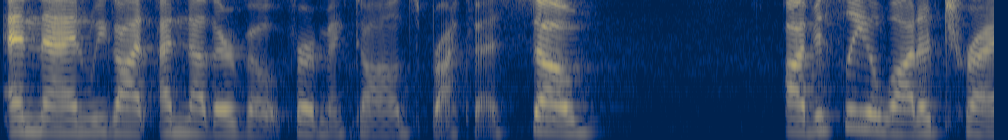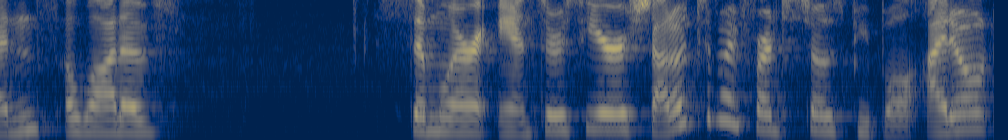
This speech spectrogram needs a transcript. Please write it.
and then we got another vote for mcdonald's breakfast. So obviously a lot of trends a lot of similar answers here. Shout out to my French toast people. I don't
